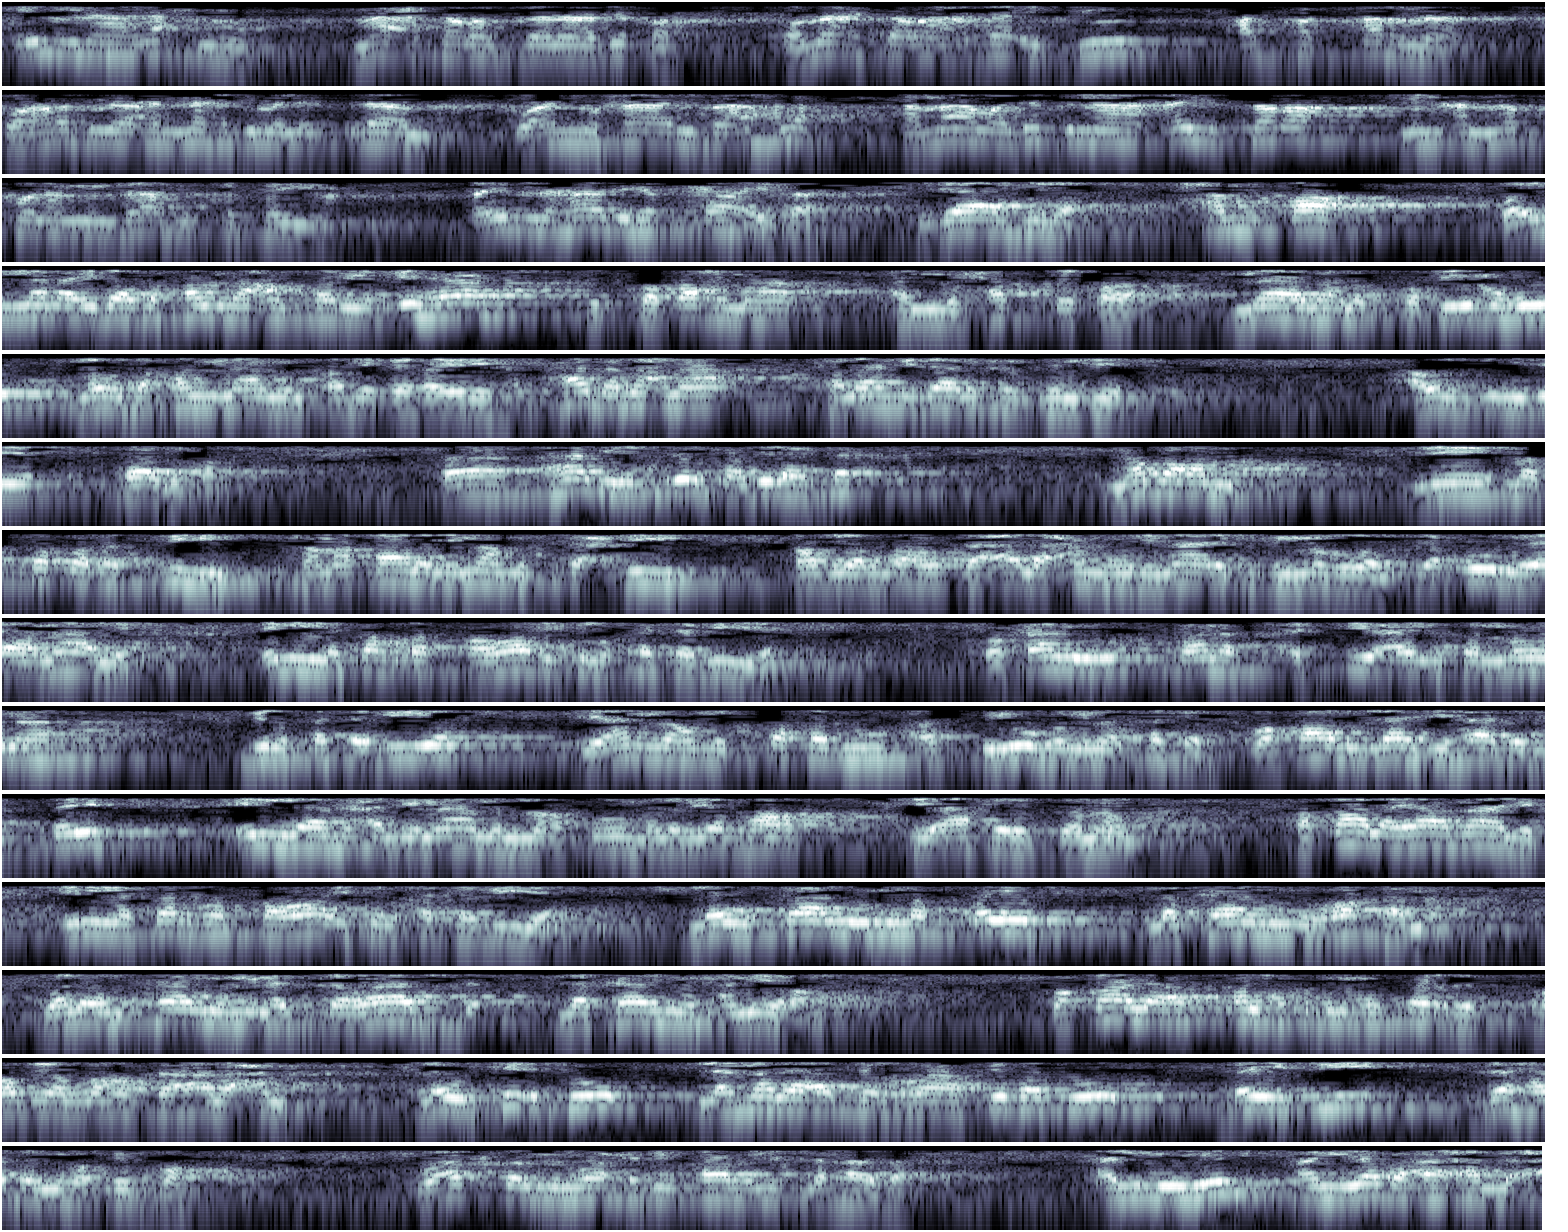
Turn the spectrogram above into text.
إنا نحن معشر الزنادقة. ومعشر اعداء الدين قد فكرنا وأردنا أن نهدم الإسلام وأن نحارب أهله فما وجدنا أيسر من أن ندخل من باب التشيع فإن هذه الطائفة جاهلة حمقاء واننا إذا دخلنا عن طريقها استطعنا أن نحقق ما لا نستطيعه لو دخلنا من طريق غيرها. هذا معنى كلام ذلك الزنديق أو الزنديق سابقا. فهذه الفرقة بلا شك نظرا لما اتصفت به كما قال الإمام السعدي رضي الله تعالى عنه لمالك بن مغول يقول يا مالك إن شر الطوائف الخشبية. وكانوا كانت الشيعة يسمون بالخشبية لأنهم اتخذوا السيوف من الخشب وقالوا لا جهاد بالسيف إلا مع الإمام المعصوم الذي يظهر في آخر الزمان. فقال يا مالك إن شر الطوائف الخشبية. لو كانوا من الطير لكانوا رخما ولو كانوا من الدواب لكانوا حميرا وقال طلحة بن مسرف رضي الله تعالى عنه لو شئت لملأت الرافضة بيتي ذهبا وفضة. وأكثر من واحد قال مثل هذا. المهم أن يضع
